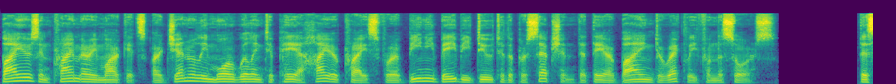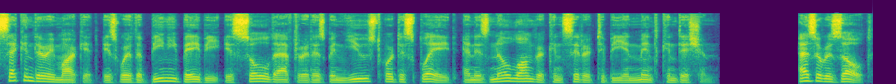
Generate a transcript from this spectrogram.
buyers in primary markets are generally more willing to pay a higher price for a beanie baby due to the perception that they are buying directly from the source. The secondary market is where the beanie baby is sold after it has been used or displayed and is no longer considered to be in mint condition. As a result,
